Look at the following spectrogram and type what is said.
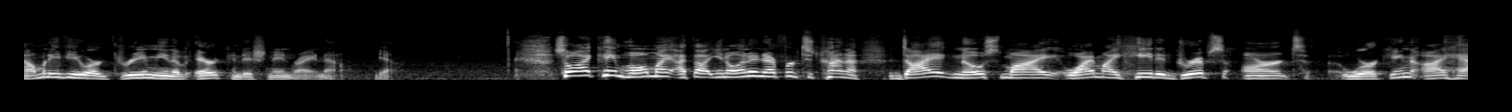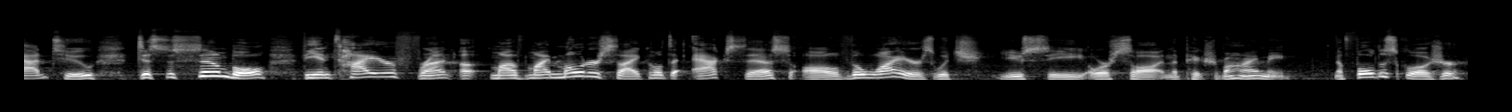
How many of you are dreaming of air conditioning right now? Yeah. So I came home. I, I thought, you know, in an effort to kind of diagnose my why my heated grips aren't working, I had to disassemble the entire front of my motorcycle to access all of the wires, which you see or saw in the picture behind me. Now, full disclosure,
